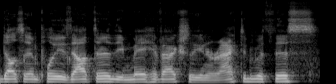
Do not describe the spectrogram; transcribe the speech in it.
Delta employees out there that may have actually interacted with this,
